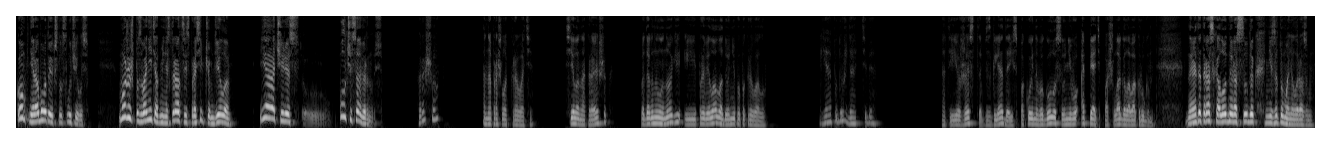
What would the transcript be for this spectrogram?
Комп не работает, что случилось. Можешь позвонить администрации, спросить, в чем дело. Я через э, полчаса вернусь». «Хорошо». Она прошла к кровати, села на краешек, подогнула ноги и провела ладонью по покрывалу. «Я буду ждать тебя». От ее жеста, взгляда и спокойного голоса у него опять пошла голова кругом. На этот раз холодный рассудок не затуманил разум.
